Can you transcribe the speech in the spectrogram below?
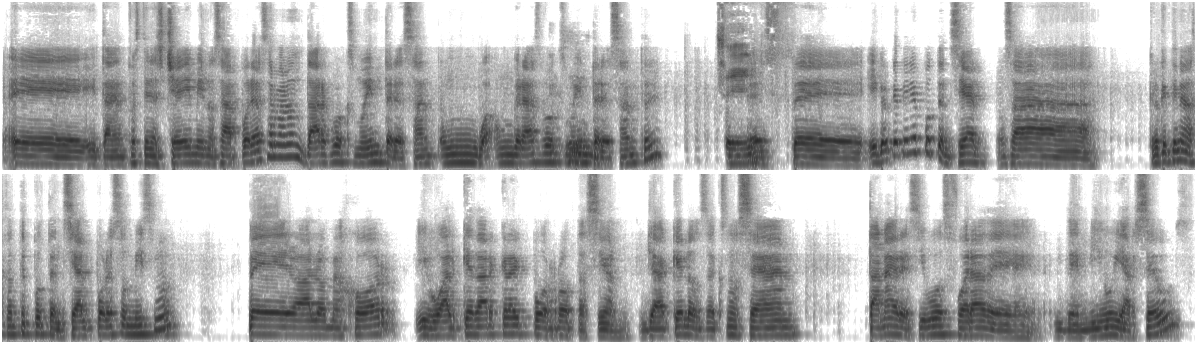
Eh, y también pues tienes Chamin, o sea, podrías armar un Darkbox muy interesante, un, un Grassbox muy interesante. Sí. Este, y creo que tiene potencial, o sea, creo que tiene bastante potencial por eso mismo, pero a lo mejor igual que Darkrai por rotación, ya que los decks no sean tan agresivos fuera de, de Mew y Arceus.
